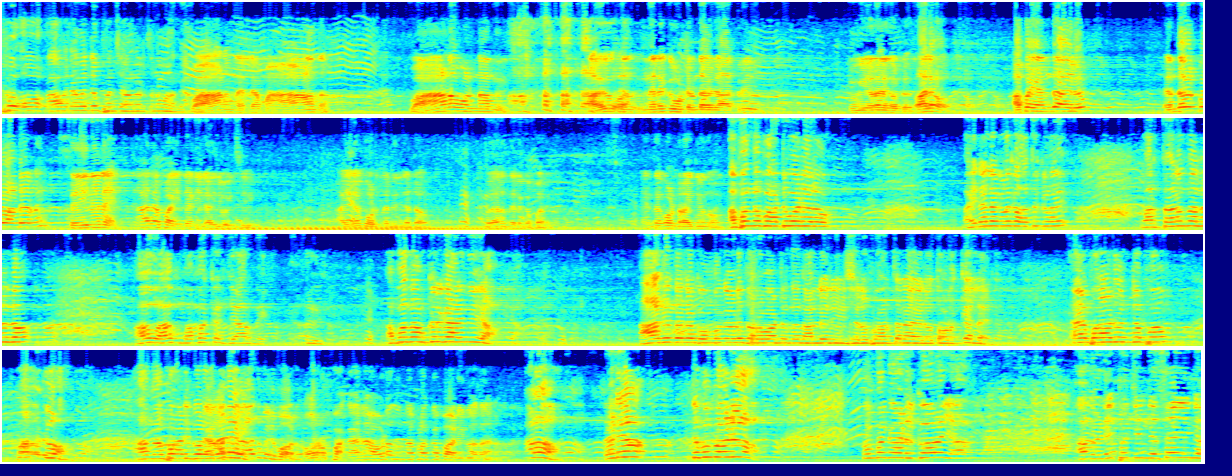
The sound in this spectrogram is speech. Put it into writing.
അവനവന്റെ പച്ചാളത്തിന് വാങ്ങാം വാണെന്നല്ല മാണെന്ന് വാണ കൊണ്ടാന്ന് അത് ഇന്നലെയൊക്കെ വിട്ടുണ്ടാവും രാത്രി. ന്യൂ ഇയർ ആയതുകൊണ്ട്. ഹലോ? അപ്പൊ എന്തായാലും എന്താ ഇപ്പൊ വേണ്ടതാണ് സൈനനെ. ആരാ അപ്പൊ അതിന്റെ അടിയിൽ അത് ചോദിച്ചു? അതിനെ കൊടുത്തിട്ടില്ല കേട്ടോ. വേറെ എന്തെങ്കിലുമൊക്കെ പറയും. എന്താ കൊണ്ടായിരുന്നു അപ്പൊ എന്താ പാട്ട് പാടിയാലോ? അതിനല്ല ഞങ്ങൾ കാത്തുക്കളെ വർത്താനം നല്ലല്ലോ ആ മമ്മക്കഞ്ചാറിന് അപ്പൊ നമുക്കൊരു കാര്യം ചെയ്യാം. ആദ്യം തന്നെ കൊമ്പങ്ങാട് തറവാട്ടിൽ നിന്ന് നല്ലൊരു ഈശ്വര പ്രാർത്ഥന ആയാലോ തുടക്കല്ലേ? ഏ പാടും എന്റെപ്പം പാടുവോ? എന്നാ പാടിക്കോളെ. ഉറപ്പാ. കാരണം അവിടെ നിന്നപ്പോഴൊക്കെ പാടിക്കുന്ന സാധനം ആണോ? റെഡിയോ എന്റെപ്പം പാടുവോ? കൊമ്പങ്ങാട് കോയ അവളിപ്പച്ചിന്റെ സൈന.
